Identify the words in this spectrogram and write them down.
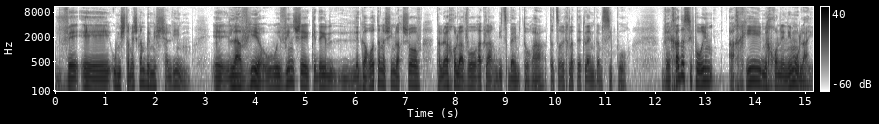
והוא משתמש גם במשלים, אה, להבהיר. הוא הבין שכדי לגרות אנשים לחשוב, אתה לא יכול לעבור רק להרביץ בהם תורה, אתה צריך לתת להם גם סיפור. ואחד הסיפורים הכי מכוננים אולי,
